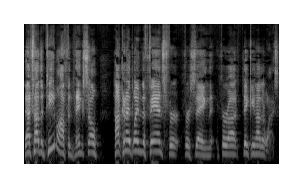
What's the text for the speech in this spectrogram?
that's how the team often thinks. So how can I blame the fans for, for saying that, for uh, thinking otherwise?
